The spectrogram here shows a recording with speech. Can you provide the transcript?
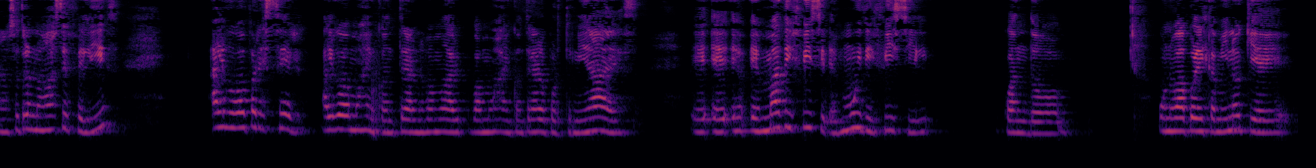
nosotros nos hace feliz, algo va a aparecer, algo vamos a encontrar, nos vamos a, vamos a encontrar oportunidades. Eh, eh, es más difícil, es muy difícil cuando uno va por el camino que,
